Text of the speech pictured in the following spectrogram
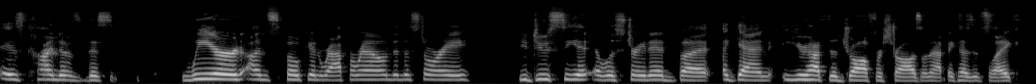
is kind of this weird unspoken wraparound in the story you do see it illustrated, but again, you have to draw for straws on that because it's like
